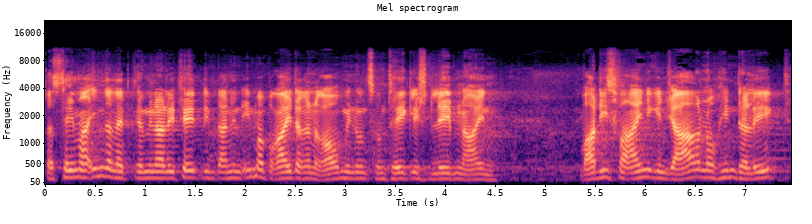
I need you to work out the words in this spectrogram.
Das Thema Internetkriminalität nimmt einen immer breiteren Raum in unserem täglichen Leben ein. War dies vor einigen Jahren noch hinterlegt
